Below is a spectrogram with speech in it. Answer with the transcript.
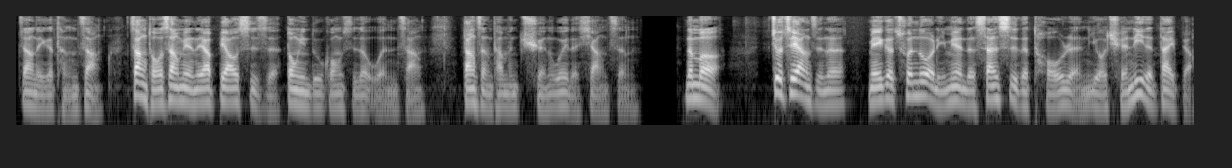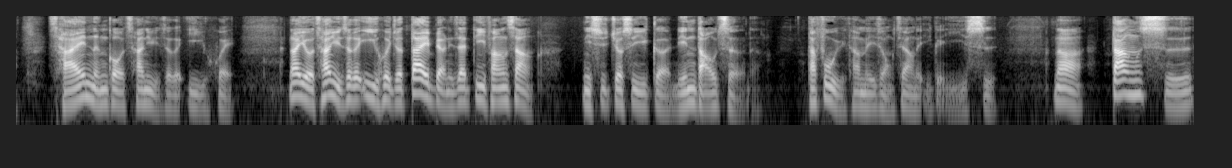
这样的一个藤杖，杖头上面呢要标示着东印度公司的文章，当成他们权威的象征。那么就这样子呢，每个村落里面的三四个头人，有权力的代表，才能够参与这个议会。那有参与这个议会，就代表你在地方上你是就是一个领导者的，他赋予他们一种这样的一个仪式。那当时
